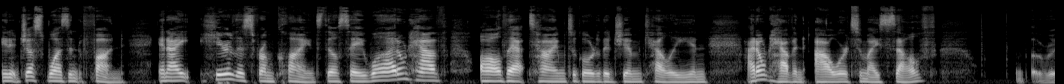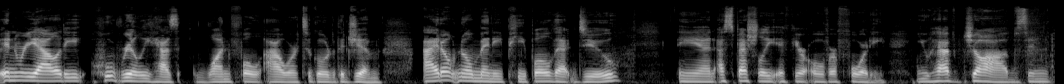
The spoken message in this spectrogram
And it just wasn't fun. And I hear this from clients. They'll say, Well, I don't have all that time to go to the gym, Kelley, and I don't have an hour to myself in reality, who really has one full hour to go to the gym? I don't know many people that do. and especially if you're over 40. You have jobs and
